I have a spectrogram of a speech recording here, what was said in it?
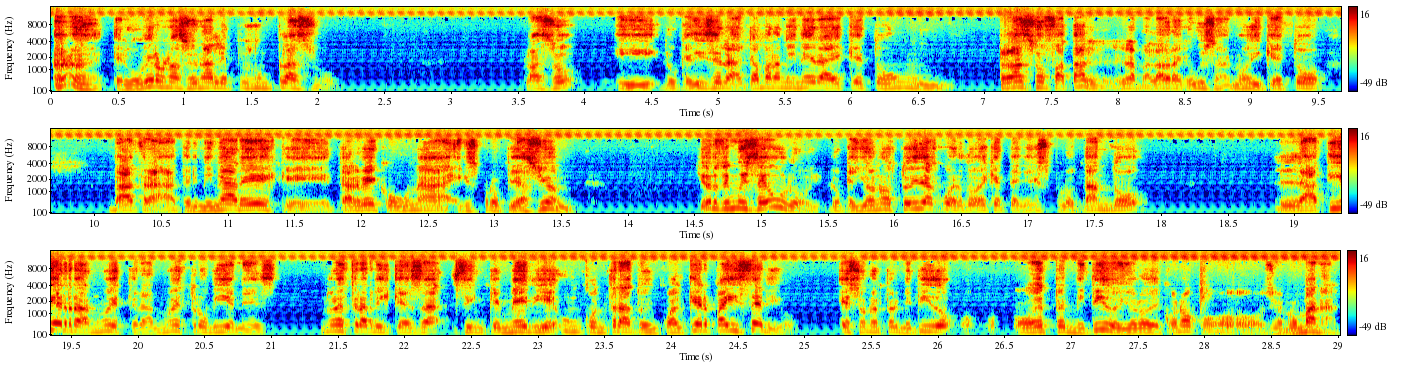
El gobierno nacional le puso un plazo, plazo y lo que dice la Cámara Minera es que esto es un plazo fatal, es la palabra que usa, ¿no? Y que esto va a, terminar es que tal vez con una expropiación. Yo no estoy muy seguro. Lo que yo no estoy de acuerdo es que estén explotando la tierra nuestra, nuestros bienes, nuestra riqueza, sin que medie un contrato en cualquier país serio. Eso no es permitido o, o es permitido, yo lo desconozco, señor Romana.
